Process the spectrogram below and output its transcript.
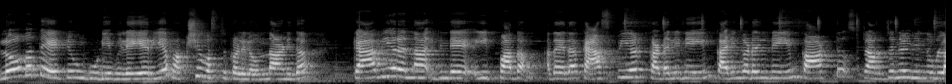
ലോകത്തെ ഏറ്റവും കൂടിയ വിലയേറിയ ഭക്ഷ്യവസ്തുക്കളിൽ ഒന്നാണിത്. കാവിയർ എന്ന ഇതിന്റെ ഈ പദം അതായത് കാസ്പിയർ കടലിനെയും കരിങ്കടലിനെയും കാട്ട് സ്റ്റർജനിൽ നിന്നുള്ള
